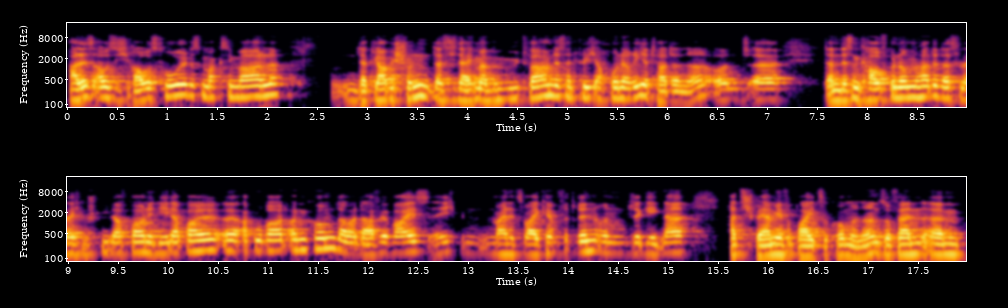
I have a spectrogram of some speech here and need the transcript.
alles aus sich rausholt, das Maximale. Da glaube ich schon, dass ich da immer bemüht war und das natürlich auch honoriert hatte. Ne? Und äh, dann das in Kauf genommen hatte, dass vielleicht im Spielaufbau nicht jeder Ball äh, akkurat ankommt, aber dafür weiß, ich bin in meine Zweikämpfe drin und der Gegner hat es schwer, mir vorbeizukommen. Ne? Insofern ähm,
